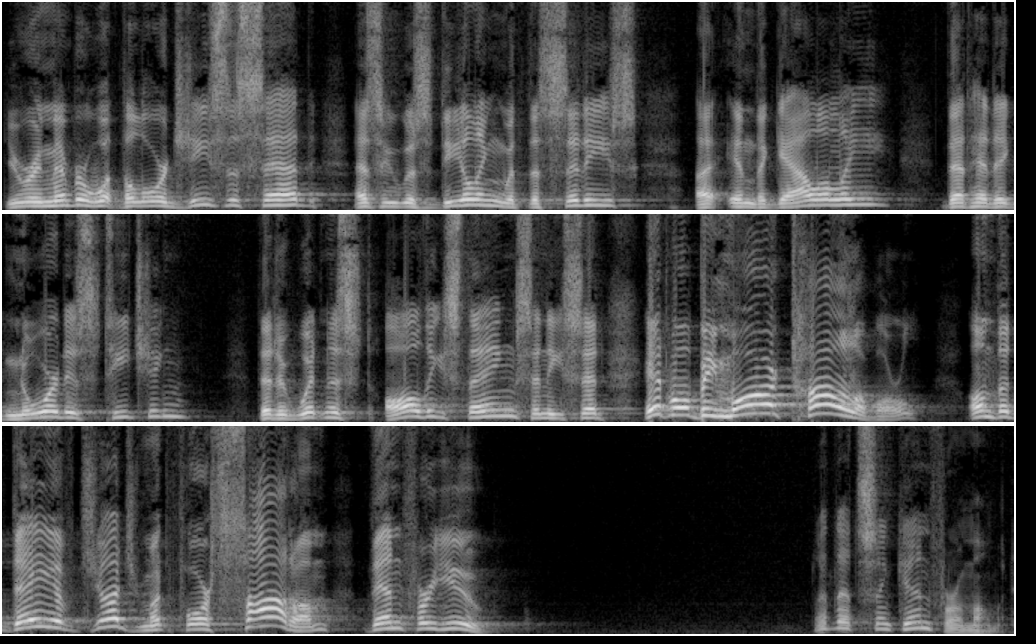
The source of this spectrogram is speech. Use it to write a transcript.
Do you remember what the Lord Jesus said as he was dealing with the cities uh, in the Galilee that had ignored his teaching, that had witnessed all these things? And he said, It will be more tolerable on the day of judgment for Sodom than for you. Let that sink in for a moment.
